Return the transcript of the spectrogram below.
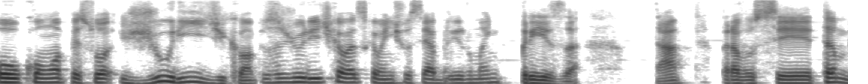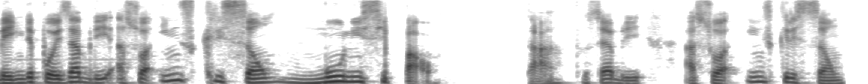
ou com uma pessoa jurídica. Uma pessoa jurídica, basicamente, você abrir uma empresa, tá? Para você também depois abrir a sua inscrição municipal, tá? Você abrir a sua inscrição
